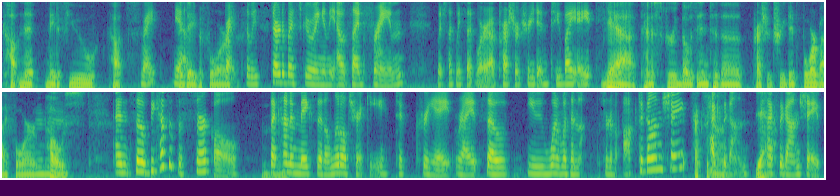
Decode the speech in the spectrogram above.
cutting it, made a few cuts right? Yeah. the day before. Right. So we started by screwing in the outside frame, which, like we said, were a pressure treated two by eights. Yeah, kind of screwed those into the pressure treated four by 4 Mm-hmm. posts. And so because it's a circle, Mm-hmm. that kind of makes it a little tricky to create, right? So you went with an sort of octagon shape. Hexagon. Hexagon. Yeah. Hexagon shape.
